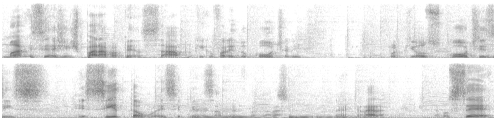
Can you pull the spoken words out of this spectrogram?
Mas se a gente parar pra pensar, por que, que eu falei do coach ali? Porque os coaches excitam esse pensamento na galera. Né, galera? É você.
